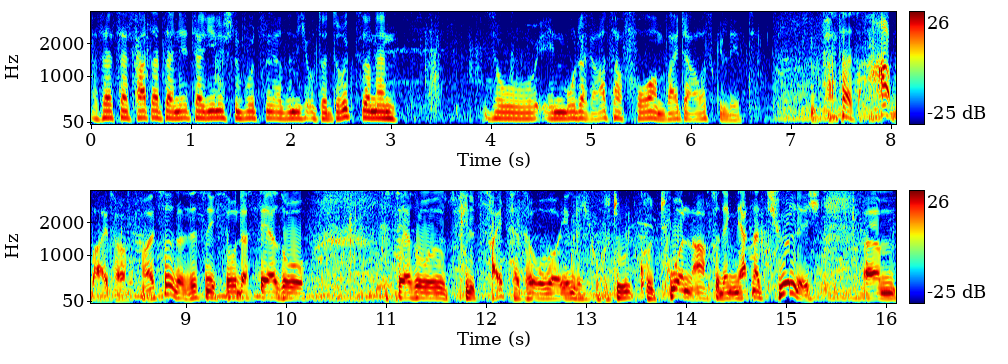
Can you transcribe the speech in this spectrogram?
Das heißt, dein Vater hat seine italienischen Wurzeln also nicht unterdrückt, sondern so in moderater Form weiter ausgelebt. Mein Vater ist Arbeiter, weißt du? Das ist nicht so, dass der so, dass der so viel Zeit hätte, über irgendwelche Kultu- Kulturen nachzudenken. Er hat natürlich ähm,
